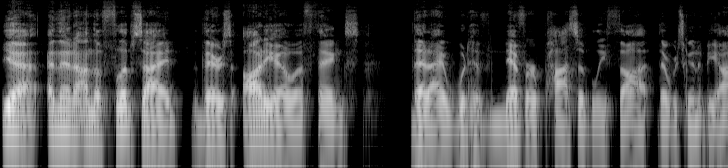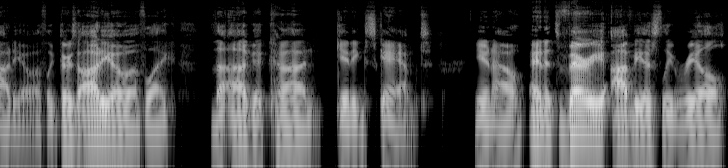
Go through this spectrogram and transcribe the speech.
Yeah, and then on the flip side, there's audio of things that I would have never possibly thought there was going to be audio of. Like there's audio of like the Aga Khan getting scammed, you know, and it's very obviously real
